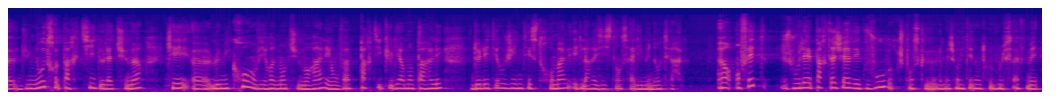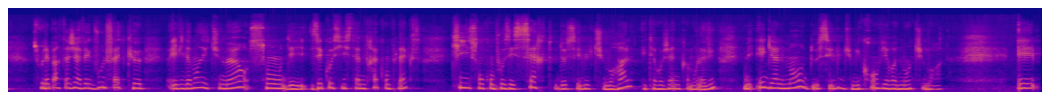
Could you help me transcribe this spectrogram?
euh, d'une autre partie de la tumeur qui est euh, le micro-environnement tumoral, et on va particulièrement parler de l'hétérogénéité stromale et de la résistance à l'immunothérapie. Alors en fait, je voulais partager avec vous, je pense que la majorité d'entre vous le savent, mais je voulais partager avec vous le fait que, évidemment, les tumeurs sont des écosystèmes très complexes qui sont composés certes de cellules tumorales, hétérogènes comme on l'a vu, mais également de cellules du micro-environnement tumoral. Et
